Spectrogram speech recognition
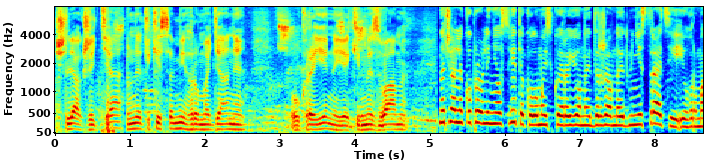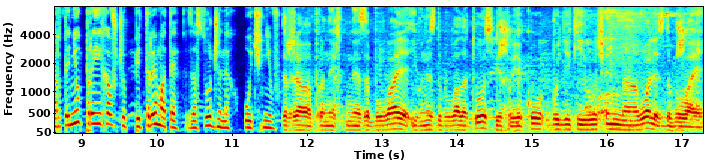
шлях життя. Вони такі самі громадяни України, як і ми з вами. Начальник управління освіти Коломийської районної державної адміністрації Ігор Мартинюк приїхав, щоб підтримати засуджених учнів. Держава про них не забуває, і вони здобували ту освіту, яку будь-який учень на волі здобуває,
